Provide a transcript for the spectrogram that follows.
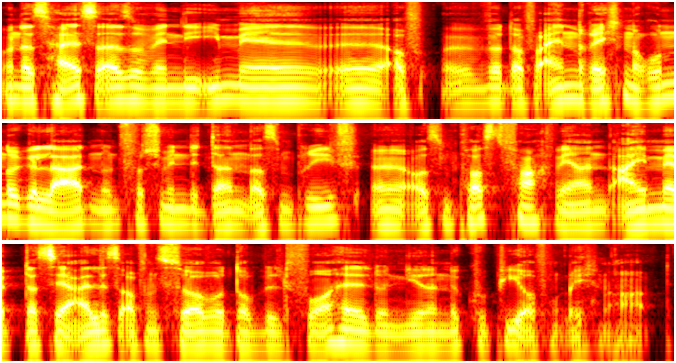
Und das heißt also, wenn die E-Mail äh, auf, äh, wird auf einen Rechner runtergeladen und verschwindet dann aus dem Brief, äh, aus dem Postfach, während IMAP das ja alles auf dem Server doppelt vorhält und ihr dann eine Kopie auf dem Rechner habt.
